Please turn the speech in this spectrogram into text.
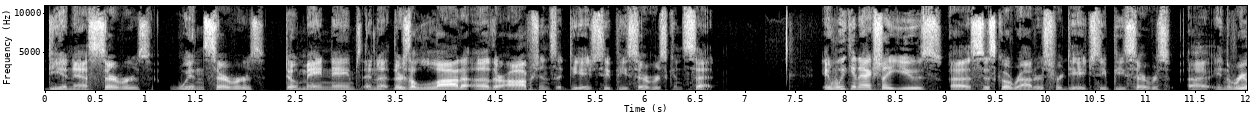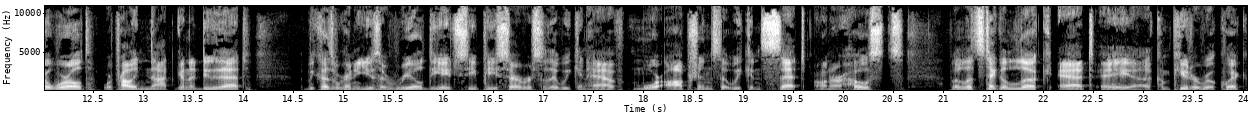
DNS servers, WINS servers, domain names, and uh, there's a lot of other options that DHCP servers can set. And we can actually use uh, Cisco routers for DHCP servers. Uh, in the real world, we're probably not going to do that because we're going to use a real DHCP server so that we can have more options that we can set on our hosts. But let's take a look at a uh, computer real quick.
